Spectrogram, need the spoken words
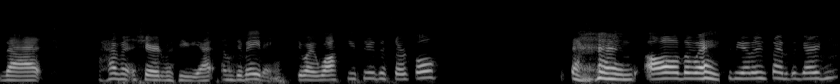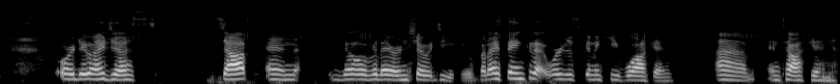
that I haven't shared with you yet, I'm debating. Do I walk you through the circle and all the way to the other side of the garden? Or do I just stop and go over there and show it to you? But I think that we're just going to keep walking um, and talking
